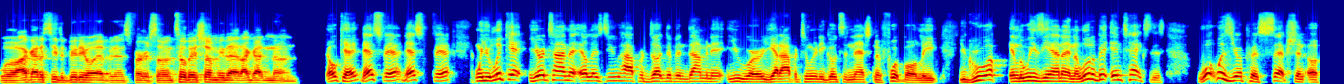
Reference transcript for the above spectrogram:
Well, I got to see the video evidence first. So until they show me that, I got none. Okay, that's fair. That's fair. When you look at your time at LSU, how productive and dominant you were, you got an opportunity to go to the National Football League. You grew up in Louisiana and a little bit in Texas. What was your perception of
